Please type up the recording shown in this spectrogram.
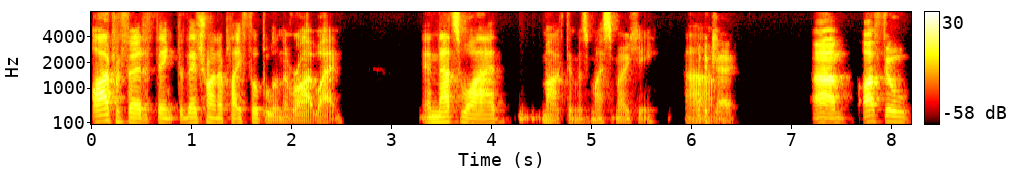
I prefer to think that they're trying to play football in the right way. And that's why I marked them as my smoky. Um, okay. Um, I feel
